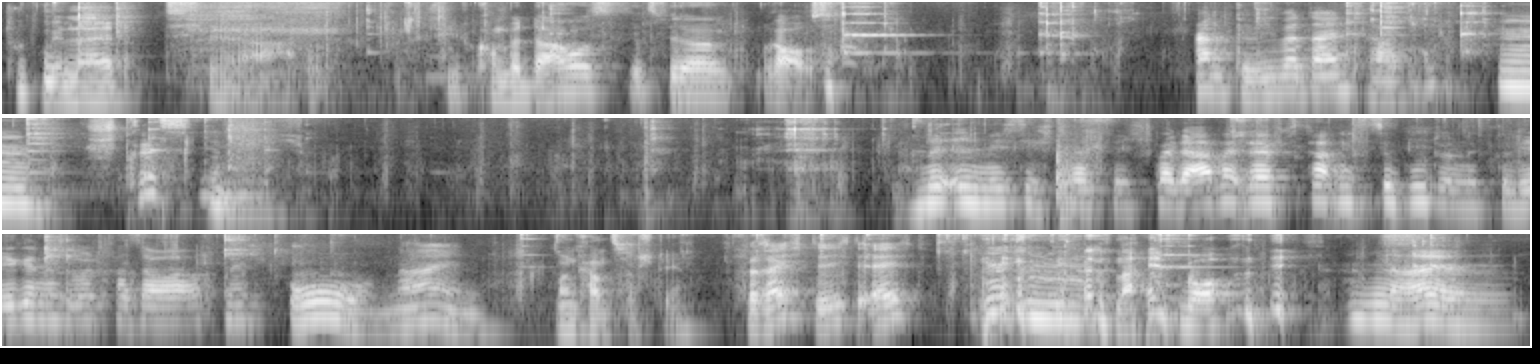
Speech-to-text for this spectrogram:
Tut mir leid. tja, wie kommen wir daraus jetzt wieder raus? Anke, wie war dein Tag? Stressig. Mittelmäßig stressig. Bei der Arbeit läuft es gerade nicht so gut und eine Kollegin ist ultra sauer auf mich. Oh, nein. Man kann es verstehen. Berechtigt, echt? Nein, warum nicht? Nein.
